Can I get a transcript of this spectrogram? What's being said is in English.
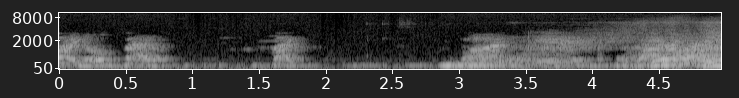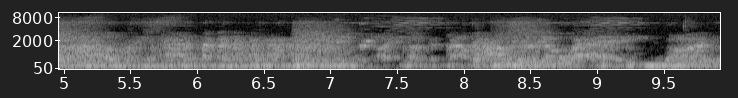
final battle. Fight! One, I got the power out of your way! One,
